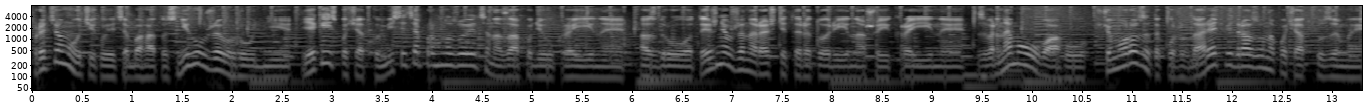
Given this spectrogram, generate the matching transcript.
При цьому очікується багато снігу вже в грудні, який з початку місяця прогнозується на заході України, а з другого тижня вже на решті території нашої країни. Звернемо увагу, що морози також вдарять відразу на початку зими,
